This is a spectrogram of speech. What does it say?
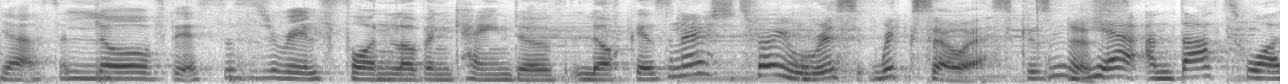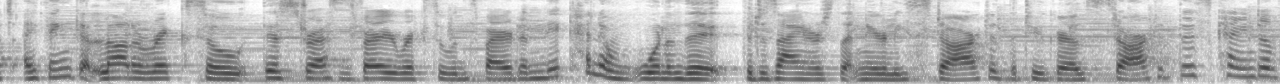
Yes, I love this. This is a real fun-loving kind of look, isn't it? It's very Ris- Rixo-esque, isn't it? Yeah, and that's what I think a lot of Rixo, this dress is very Rixo inspired, and they kind of one of the, the designers that nearly started, the two girls started this kind of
